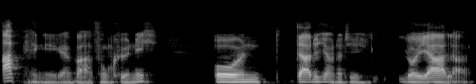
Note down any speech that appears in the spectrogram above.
abhängiger war vom König und dadurch auch natürlich loyaler.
